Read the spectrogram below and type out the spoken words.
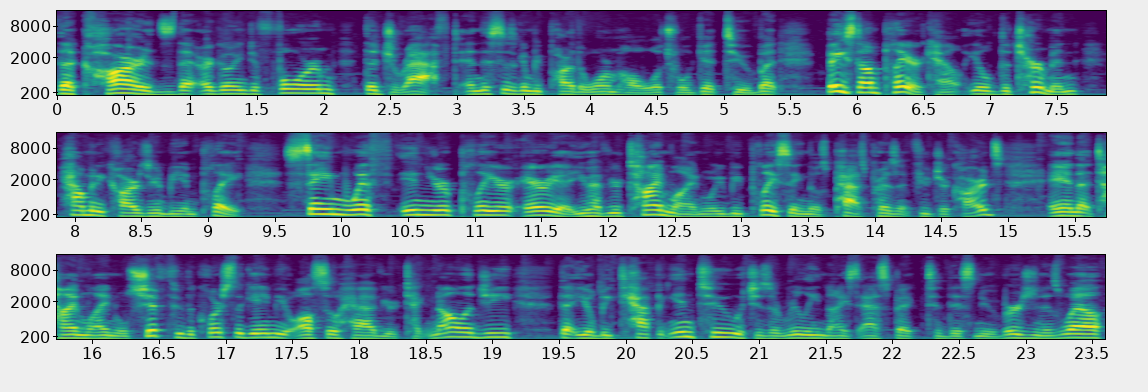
the cards that are going to form the draft. And this is going to be part of the wormhole, which we'll get to. But based on player count, you'll determine how many cards are going to be in play. Same with in your player area. You have your timeline where you'll be placing those past, present, future cards. And that timeline will shift through the course of the game. You also have your technology that you'll be tapping into, which is a really nice aspect to this new version as well.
